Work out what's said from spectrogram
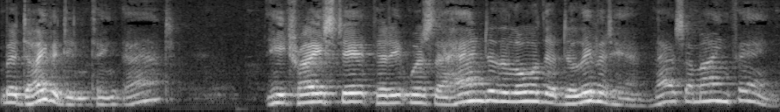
But David didn't think that. He traced it that it was the hand of the Lord that delivered him. That's the main thing.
